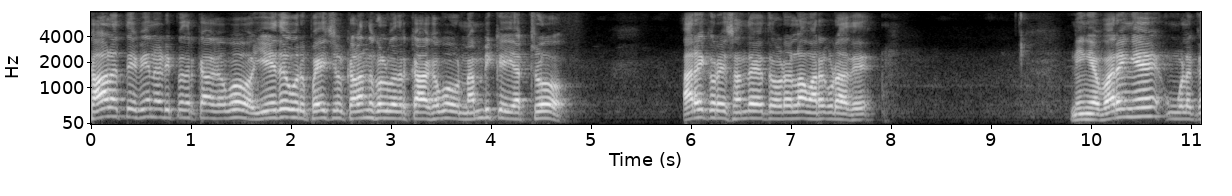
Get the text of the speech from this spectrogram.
காலத்தை வீணடிப்பதற்காகவோ ஏதோ ஒரு பயிற்சியில் கலந்து கொள்வதற்காகவோ நம்பிக்கையற்றோ அரைக்குறை சந்தேகத்தோடெல்லாம் வரக்கூடாது. நீங்கள் வரீங்க உங்களுக்கு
